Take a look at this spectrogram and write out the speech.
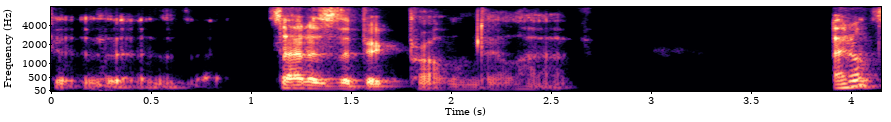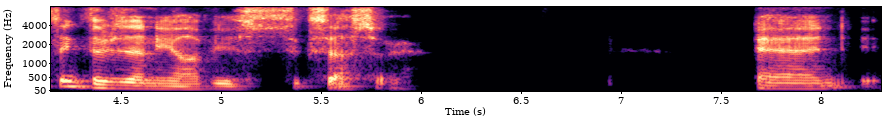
That is the big problem they'll have. I don't think there's any obvious successor. And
